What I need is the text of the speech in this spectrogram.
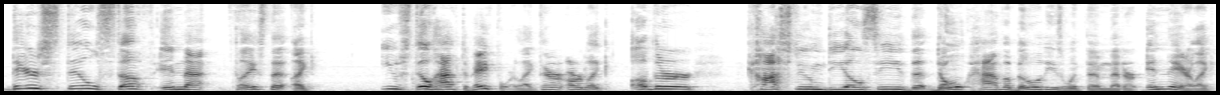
there's still stuff in that place that like you still have to pay for. Like there are like other costume DLC that don't have abilities with them that are in there. Like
